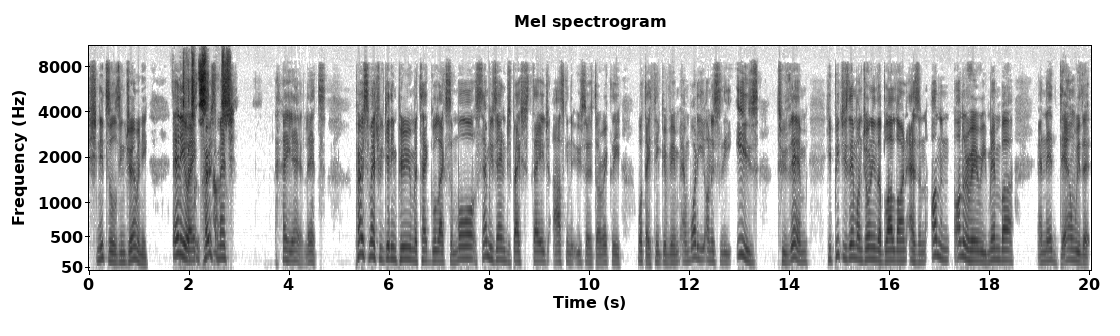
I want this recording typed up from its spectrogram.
schnitzels in Germany. Anyway, post match. yeah, let's. Post match, we get Imperium attack Gulak some more. Sami Zayn is backstage asking the Usos directly what they think of him and what he honestly is to them. He pitches them on joining the Bloodline as an hon- honorary member, and they're down with it.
